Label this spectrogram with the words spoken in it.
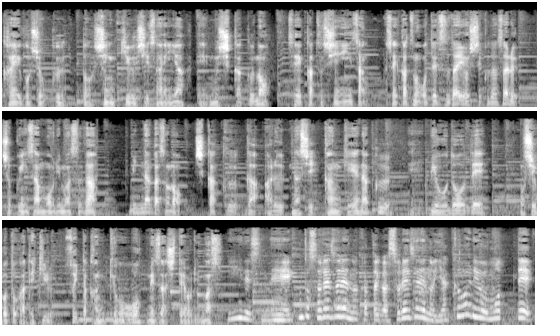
介護職と鍼灸師さんや、えー、無資格の生活支援員さん、生活のお手伝いをしてくださる職員さんもおりますが、みんながその資格があるなし関係なく、えー、平等でお仕事ができるそういった環境を目指しております、いいですね。本当それぞれの方がそれぞれの役割を持って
